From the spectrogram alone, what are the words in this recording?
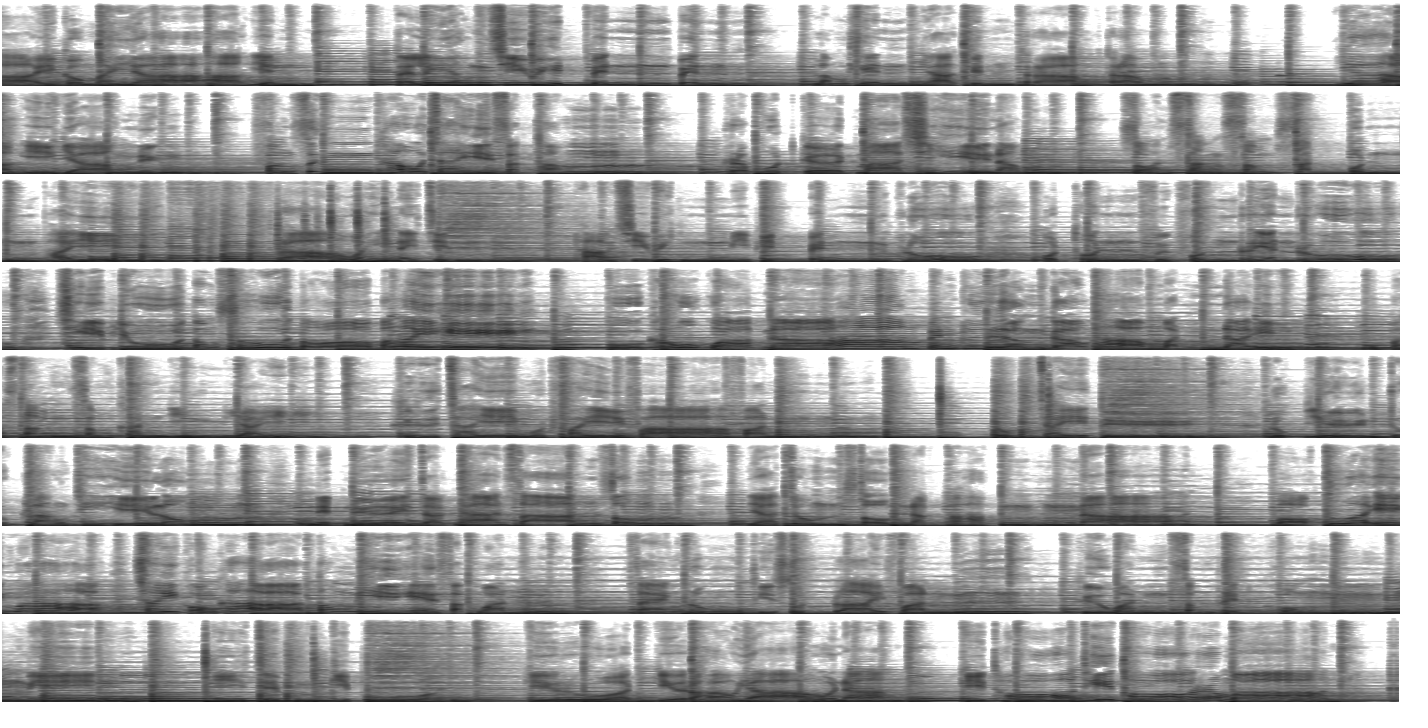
ตายก็ไม่ยากเย็น แต่เลี้ยงชีวิตเป็นเป็นลำเค็นอยากเข็นตราตรำยากอีกอย่างหนึ่ง ฟังซึ้งเข้าใจสัตธรรม พระพุทธเกิดมาชี้นำสอนสั่งสำสัตว์ปนภัยตราไว้ในจิต ทางชีวิตมีผิดเป็นครู อดทนฝึกฝนเรียนรู้ ชีพอยู่ต้องสู้ต่อไปภูเขากวากน้ำเป็นเครื่องก้าวข้ามบันได อุปสรรคสำคัญยิ่งใหญ่ คือใจหมดไฟฝ่าฟันปลุกใจตื่น ลุกยืนทุกครั้งที่ลมเหน็ดเหนื่อยจากงานสารสม อย่าจมสมหนักพักนาน บอกตัวเองว่า ใช่ของข้าต้องมีสักวัน แสงรุ้งที่สุดปลายฝัน คือวันสำเร็จคงมีกี่เจ็บกี่ปวด กี่รวดกี่ราวยาวนานกี่ท้อที่ทรมาน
